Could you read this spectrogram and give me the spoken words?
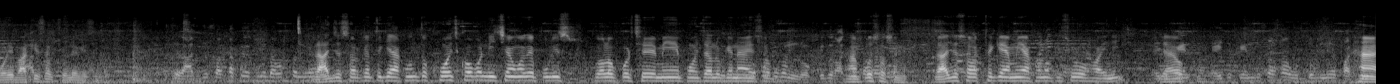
পরে বাকি সব চলে গেছিল। রাজ্য সরকার থেকে এখন তো খোঁজ খবর নিচ্ছে আমাদের পুলিশ তলব করছে মেয়ে পৌঁছালো কিনা এসব। হ্যাঁ প্রশাসনিক রাজ্য সরকার থেকে আমি এখনও কিছু হয়নি। যাই হোক। হ্যাঁ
